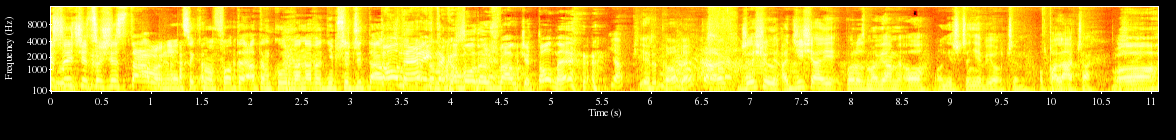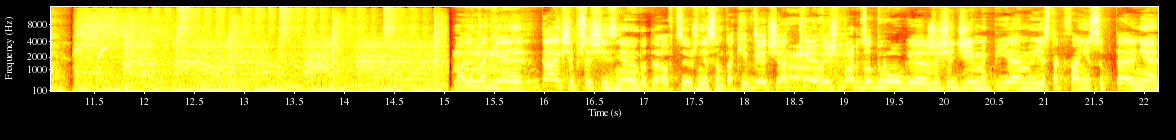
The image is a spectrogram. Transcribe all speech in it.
uwierzycie, co się stało, nie? Cyknął fotę, a tam kurwa nawet nie przeczytałeś tej Tonę i taka woda już w aucie, tonę. Ja pierdolę, tak. Grzesiu, a dzisiaj porozmawiamy o, on jeszcze nie wie o czym, o palaczach. O, Ale Mm. takie, tak się prześlizgniemy, bo te owce już nie są takie, wiecie, jak kiedyś, bardzo długie, że siedzimy, pijemy, jest tak fajnie, subtelnie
